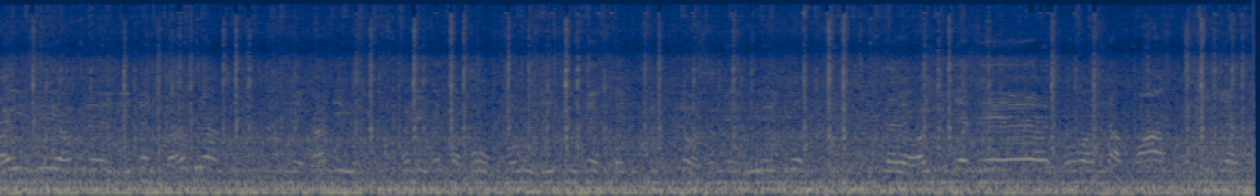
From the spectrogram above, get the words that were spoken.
જાવી જોઈએ આપણે રિટર્ન ભાગરા અને ગાડી ખાલી કરતાં બહુ મોડું થઈ ગયું છે. કેટલો સમય વયો ગયો અત્યારે વાગી ગયા છે, સવારના પાંચ વાગી ગયા છે.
